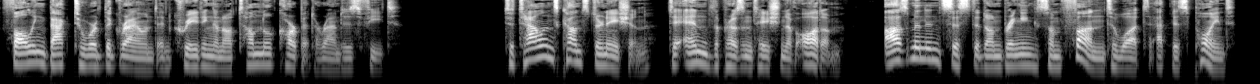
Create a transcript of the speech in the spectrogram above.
falling back toward the ground and creating an autumnal carpet around his feet. To Talon's consternation, to end the presentation of autumn, Osmond insisted on bringing some fun to what, at this point,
